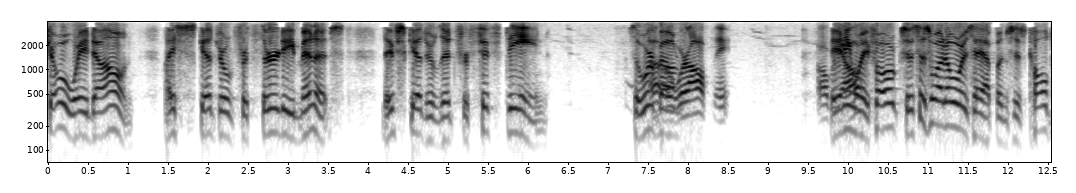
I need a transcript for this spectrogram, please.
show way down. I scheduled for 30 minutes. They've scheduled it for 15. So we're Uh-oh, about we're off. The, Anyway, off? folks, this is what always happens. It's called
